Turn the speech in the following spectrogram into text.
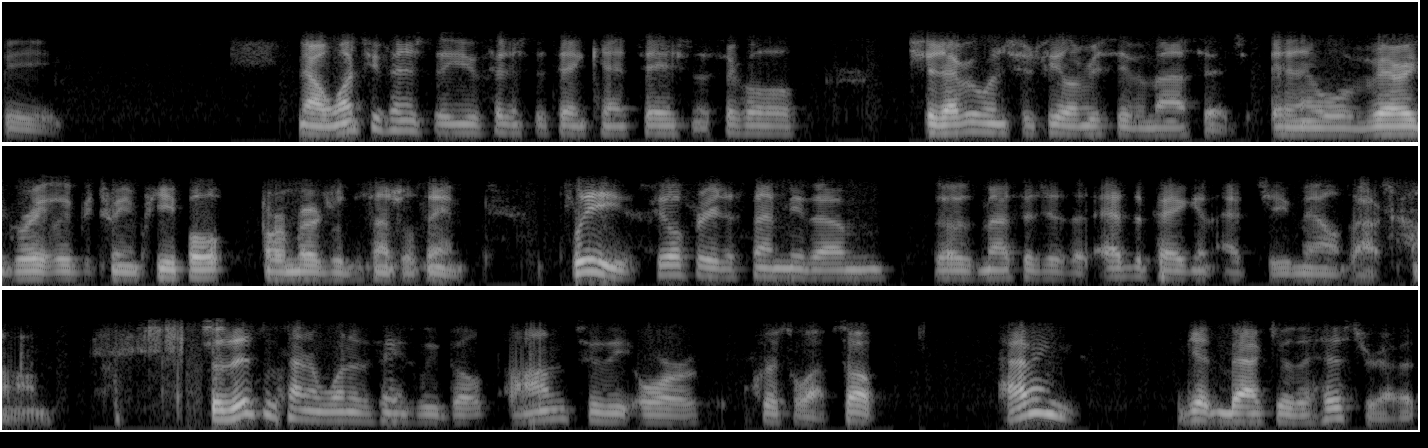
be. Now, once you finish the you finish the incantation, the circle should everyone should feel and receive a message, and it will vary greatly between people or merge with the central theme. Please feel free to send me them those messages at edthepagan at gmail.com. So this is kind of one of the things we built onto the or crystal web. So having getting back to the history of it,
